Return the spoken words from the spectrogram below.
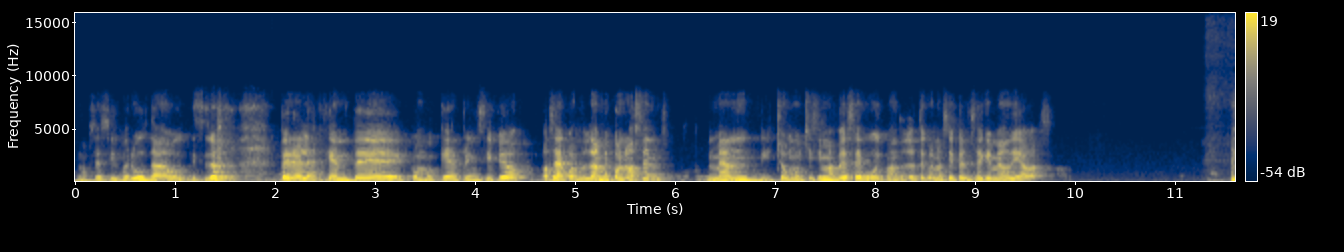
no sé si bruta o qué sé yo, pero la gente como que al principio, o sea, cuando ya me conocen, me han dicho muchísimas veces, uy, cuando yo te conocí pensé que me odiabas.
